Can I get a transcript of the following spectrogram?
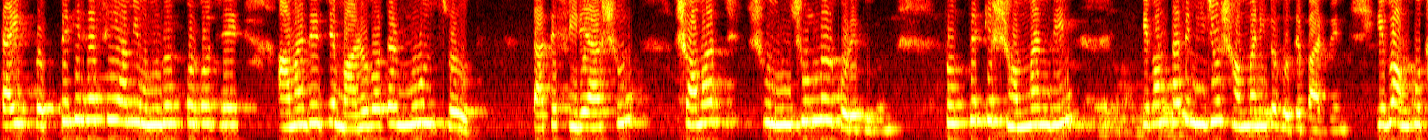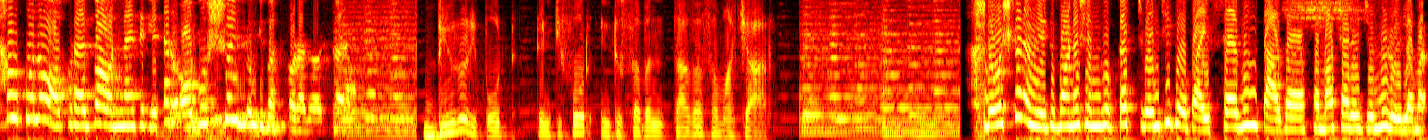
তাই প্রত্যেকের কাছে আমি অনুরোধ করব যে, আমাদের যে মানবতার মূল স্রোত, তাতে ফিরে আসুন। সমাজ সুন্দর করে তুলুন। প্রত্যেককে সম্মান দিন এবং তাতে নিজেও সম্মানিত হতে পারবেন। এবং কোথাও কোনো অপরাধ বা অন্যায় থাকলে তার অবশ্যই প্রতিবাদ করা দরকার। Bureau report twenty four into seven তাজা সমাচার। নমস্কার আমি Rituparna Sengupta twenty four by seven তাজা সমাচারের জন্য রইল আমার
